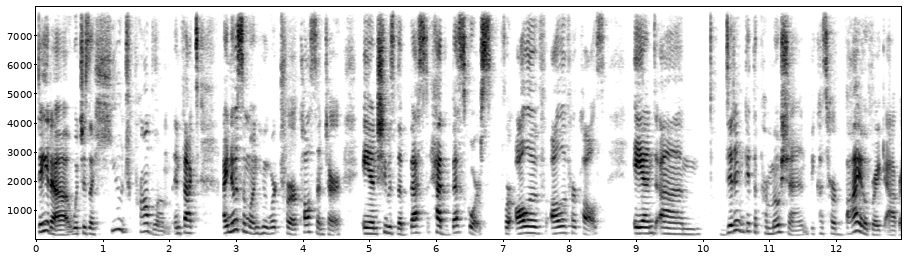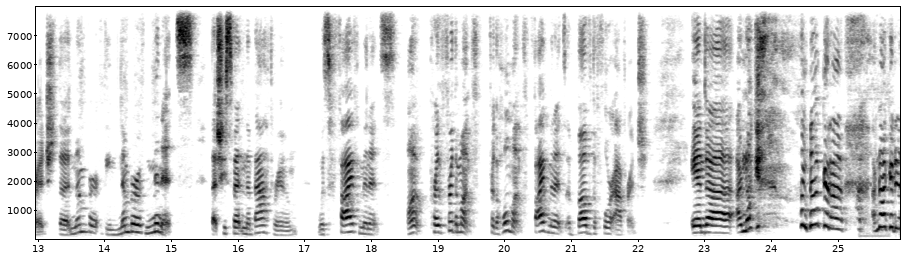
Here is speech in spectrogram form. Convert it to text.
data, which is a huge problem. In fact, I know someone who worked for a call center and she was the best, had best scores for all of all of her calls, and um, didn't get the promotion because her bio break average, the number the number of minutes that she spent in the bathroom was five minutes on, per, for the month for the whole month, five minutes above the floor average. And uh, I'm not gonna, I'm not gonna. I'm not gonna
